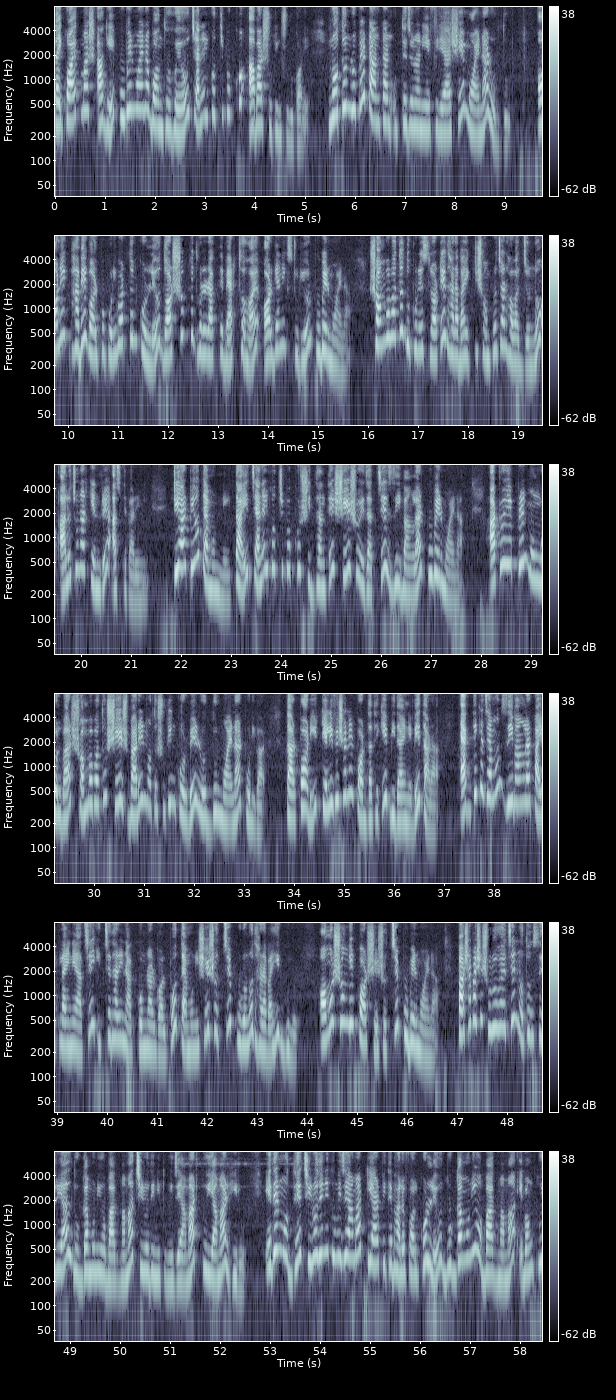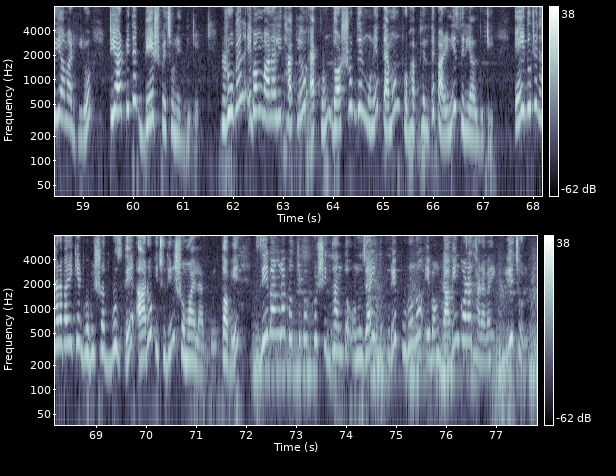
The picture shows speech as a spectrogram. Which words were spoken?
তাই কয়েক মাস আগে পুবের ময়না বন্ধ হয়েও চ্যানেল কর্তৃপক্ষ আবার শুটিং শুরু করে। নতুন রূপে টান টান উত্তেজনা নিয়ে ফিরে আসে ময়না রোদ্দুর। অনেকভাবে গল্প পরিবর্তন করলেও দর্শককে ধরে রাখতে ব্যর্থ হয় অর্গ্যানিক স্টুডিওর পুবের ময়না। সম্ভবত দুপুরের স্লটে ধারাবাহিকটি সম্প্রচার হওয়ার জন্য আলোচনার কেন্দ্রে আসতে পারেনি। টিআরপিও তেমন নেই, তাই চ্যানেল কর্তৃপক্ষর সিদ্ধান্তে শেষ হয়ে যাচ্ছে জি বাংলার পুবের ময়না। আটই এপ্রিল মঙ্গলবার সম্ভবত শেষবারের মতো শুটিং করবে রোদ্দুর ময়নার পরিবার। তারপরই টেলিভিশনের পর্দা থেকে বিদায় নেবে তারা। একদিকে যেমন জি বাংলার পাইপলাইনে আছে ইচ্ছেধারী নাগকন্যার গল্প, তেমনি শেষ হচ্ছে পুরনো ধারাবাহিকগুলো। অমর সঙ্গীর পর শেষ হচ্ছে পুবের ময়না। পাশাপাশি শুরু হয়েছে নতুন সিরিয়াল, দুর্গামণি ও বাগমামা, চিরদিনই তুমি যে আমার, তুই আমার হিরো। এদের মধ্যে চিরদিনই তুমি যে আমার টিআরপিতে ভালো ফল করলেও দুর্গামণি ও বাগমামা এবং তুই আমার হিরো, টিআরপিতে বেশ পেছনের দিকে। রুবেল এবং মানালি থাকলেও এখন দর্শকদের মনে তেমন প্রভাব ফেলতে পারেনি সিরিয়াল দুটি। এই দুটি ধারাবাহিকের ভবিষ্যৎ বুঝতে আরও কিছুদিন সময় লাগবে। তবে জি বাংলা কর্তৃপক্ষের সিদ্ধান্ত অনুযায়ী দুপুরে পুরনো এবং ডাবিং করা ধারাবাহিকগুলি চলবে।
